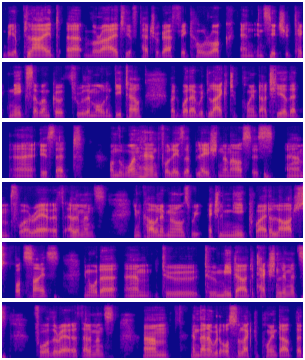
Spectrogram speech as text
we applied a variety of petrographic, whole rock, and in situ techniques. I won't go through them all in detail, but what I would like to point out here that uh, is that on the one hand, for laser ablation analysis um, for rare earth elements in carbonate minerals, we actually need quite a large spot size in order um, to, to meet our detection limits for the rare earth elements. Um, and then I would also like to point out that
